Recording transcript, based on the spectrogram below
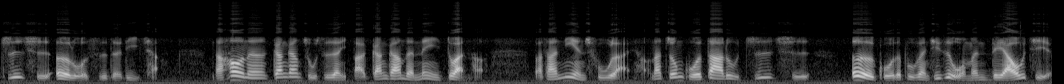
支持俄罗斯的立场。然后呢，刚刚主持人把刚刚的那一段哈，把它念出来哈。那中国大陆支持俄国的部分，其实我们了解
